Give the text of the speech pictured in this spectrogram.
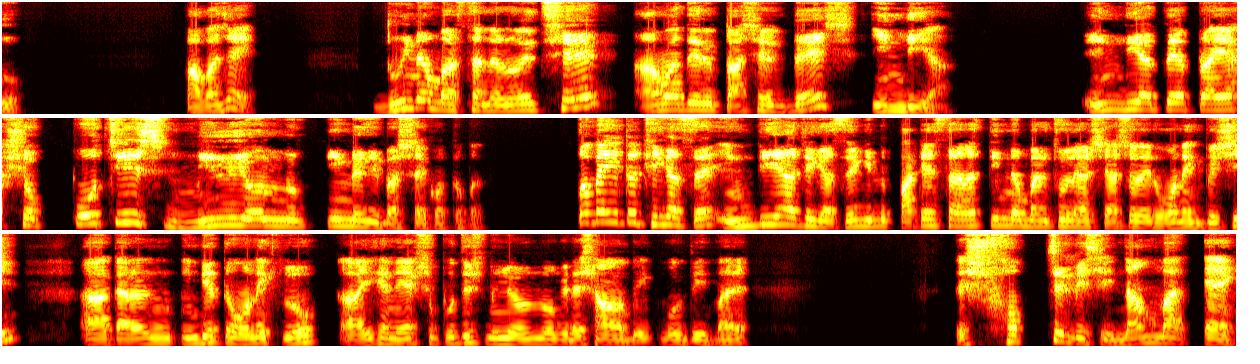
লোক। পাওয়া যায়? দুই নাম্বার স্থানে রয়েছে আমাদের পাশের দেশ ইন্ডিয়া। ইন্ডিয়াতে প্রায় একশো পঁচিশ মিলিয়ন লোক ইংরেজি ভাষায় কথা বলে। তবে এটা ঠিক আছে, ইন্ডিয়া ঠিক আছে, কিন্তু পাকিস্তান তিন নম্বরে চলে আসে আসলে অনেক বেশি। কারণ ইন্ডিয়াতে অনেক লোক এখানে একশো পঁচিশ মিলিয়ন লোক এটা স্বাভাবিক বলতেই পারে। সবচেয়ে বেশি নাম্বার এক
